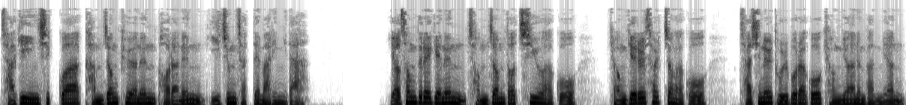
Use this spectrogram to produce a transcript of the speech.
자기 인식과 감정 표현은 벌하는 이중 잣대 말입니다. 여성들에게는 점점 더 치유하고 경계를 설정하고 자신을 돌보라고 격려하는 반면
